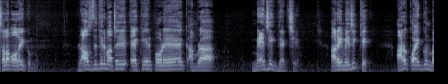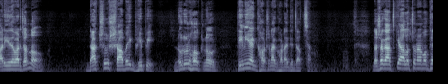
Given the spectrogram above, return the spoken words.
সালাম আলাইকুম। রাজনীতির মাঠে একের পর এক আমরা ম্যাজিক দেখছি। আর এই ম্যাজিককে আরও কয়েকগুণ বাড়িয়ে দেওয়ার জন্য ডাকসুর সাবেক ভিপি নুরুল হক নূর, তিনি এক ঘটনা ঘটাইতে যাচ্ছেন। দর্শক, আজকে আলোচনার মধ্যে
